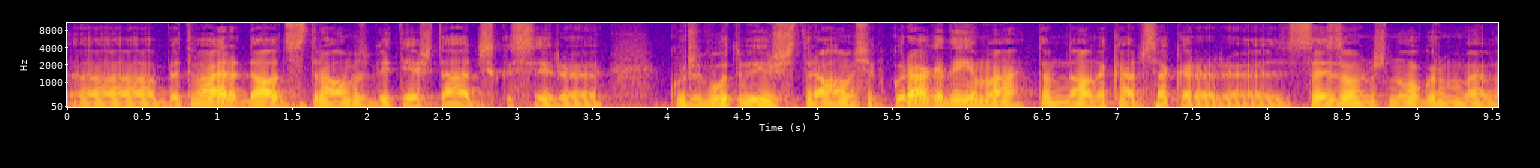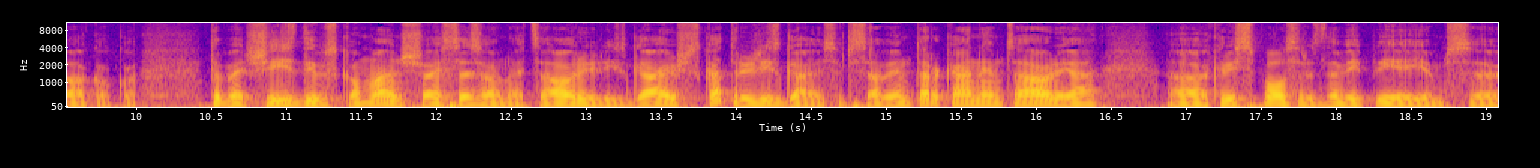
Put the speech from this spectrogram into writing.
uh, bet vairāk, daudzas traumas bija tieši tādas, kas ir. Uh, kuras būtu bijušas traumas, jebkurā gadījumā tam nav nekāda sakara ar uh, sezonas nogurumu vai vēl kaut ko. Tāpēc šīs divas komandas šai sezonai cauri ir izgājušas. Katra ir izgājusi ar saviem tarakāniem cauri. Ja? Uh, Kristis Pols redz, nebija pieejams uh,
